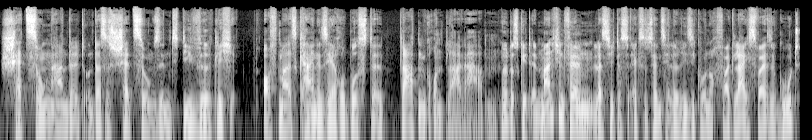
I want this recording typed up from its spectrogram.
Schätzungen handelt und dass es Schätzungen sind, die wirklich oftmals keine sehr robuste Datengrundlage haben. Ne, das geht in manchen Fällen, lässt sich das existenzielle Risiko noch vergleichsweise gut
